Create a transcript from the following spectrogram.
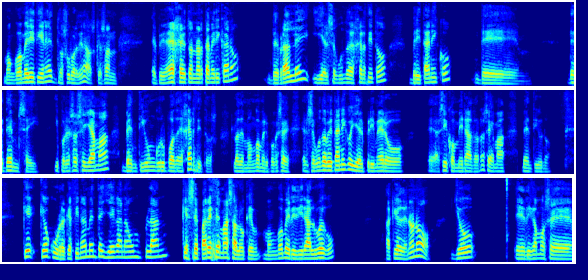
Montgomery tiene dos subordinados, que son el primer ejército norteamericano de Bradley y el segundo ejército británico de, de Dempsey. Y por eso se llama 21 grupos de ejércitos, lo de Montgomery, porque es el segundo británico y el primero eh, así combinado, ¿no? Se llama 21. ¿Qué, ¿Qué ocurre? Que finalmente llegan a un plan que se parece más a lo que Montgomery dirá luego, aquello de no, no, yo, eh, digamos, eh,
